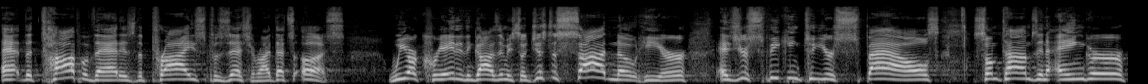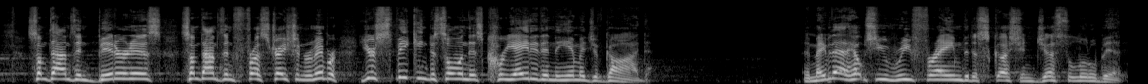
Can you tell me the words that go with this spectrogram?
at the top of that, is the prized possession, right? That's us. We are created in God's image. So, just a side note here as you're speaking to your spouse, sometimes in anger, sometimes in bitterness, sometimes in frustration, remember, you're speaking to someone that's created in the image of God. And maybe that helps you reframe the discussion just a little bit.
